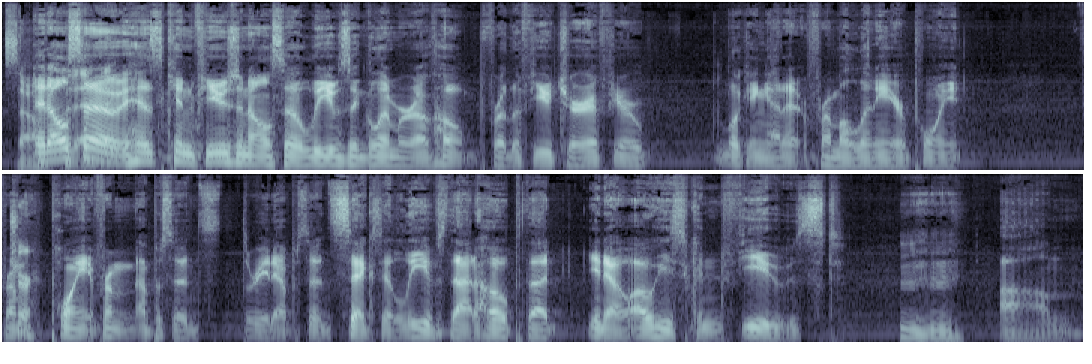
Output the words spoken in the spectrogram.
so It but also that- his confusion also leaves a glimmer of hope for the future if you're looking at it from a linear point. From Sure. point from episodes three to episode six, it leaves that hope that you know, oh, he's confused. Mhm. Um,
